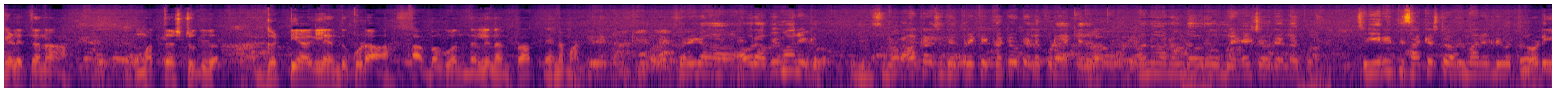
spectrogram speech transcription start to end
ಗೆಳೆತನ ಮತ್ತಷ್ಟು ಗಟ್ಟಿಯಾಗಲಿ ಅಂತ ಕೂಡ ಆ ಭಗವಂತನಲ್ಲಿ ನಾನು ಪ್ರಾರ್ಥನೆಯನ್ನು ಮಾಡ್ತೀನಿ. ಸರ್ ಈಗ ಅವರ ಅಭಿಮಾನಿಗಳು ಸುಮಾರು ಆಕಾಶದ ಎತ್ತರಕ್ಕೆ ಕಟೌಟ್ ಎಲ್ಲ ಕೂಡ ಹಾಕಿದ್ದಾರೆ. ಅನು ಆನಂದ್ ಅವರು ಮಹೇಶ್ ಅವರೆಲ್ಲ ಕೂಡ. ಸೊ ಈ ರೀತಿ ಸಾಕಷ್ಟು ಅಭಿಮಾನಿಗಳು ಇವತ್ತು ನೋಡಿ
